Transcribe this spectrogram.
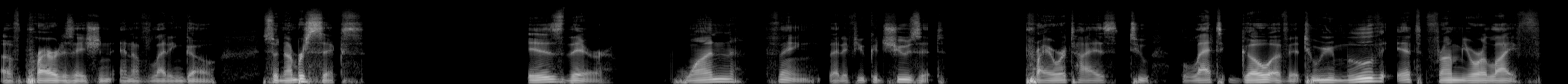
of prioritization, and of letting go. So, number six is there one thing that if you could choose it, prioritize to let go of it, to remove it from your life?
